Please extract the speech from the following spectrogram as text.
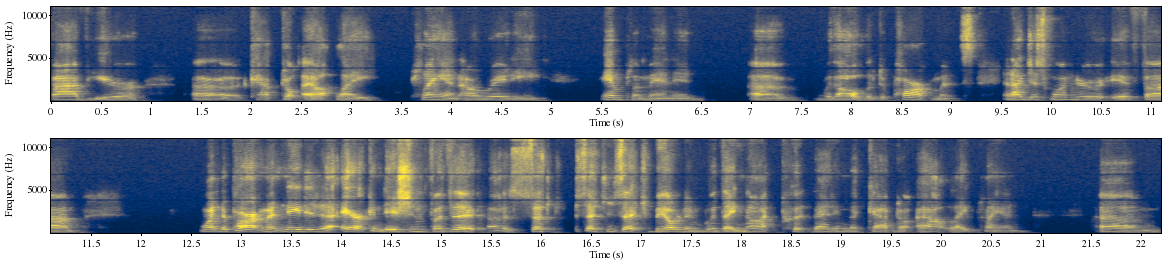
five-year, uh, capital outlay plan already implemented, uh, with all the departments. And I just wonder if, uh, one department needed an air condition for the, uh, such, such and such building, would they not put that in the capital outlay plan? Um,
